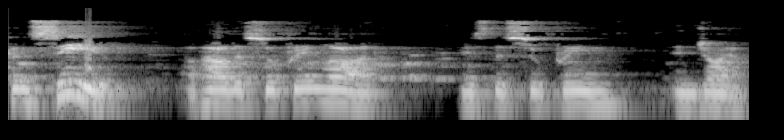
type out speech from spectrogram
conceive of how the Supreme Lord is the supreme enjoyer.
